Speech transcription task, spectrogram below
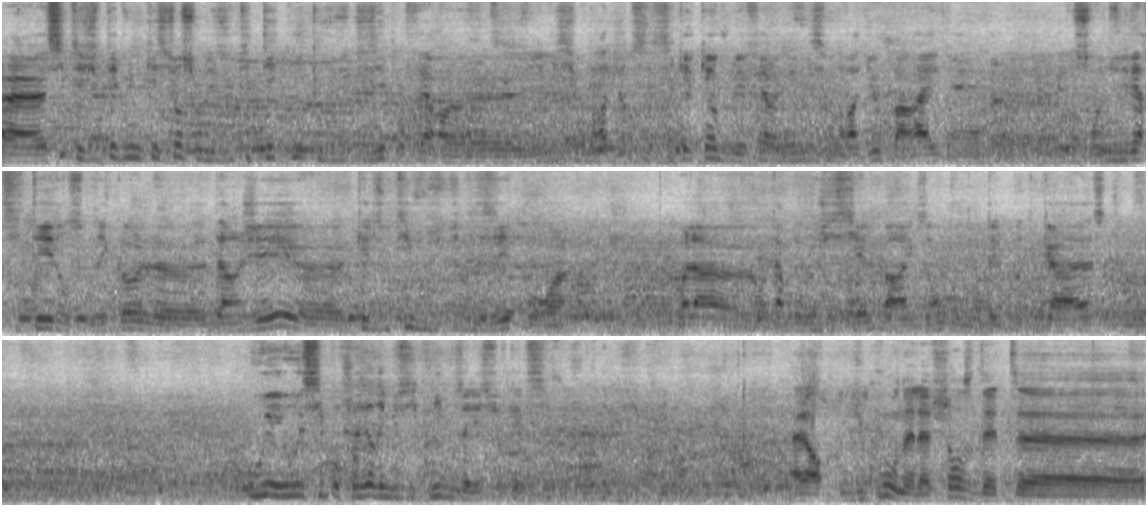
Euh, si j'ai peut-être une question sur les outils techniques que vous utilisez pour faire euh, une émission de radio. Si, quelqu'un voulait faire une émission de radio pareil dans, son université, dans son école euh, d'ingé, quels outils vous utilisez pour, voilà, en termes de logiciels par exemple, pour monter le podcast Ou et aussi pour choisir des musiques libres, vous allez sur quel site pour choisir des musiques libres alors du coup on a la chance d'être euh,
